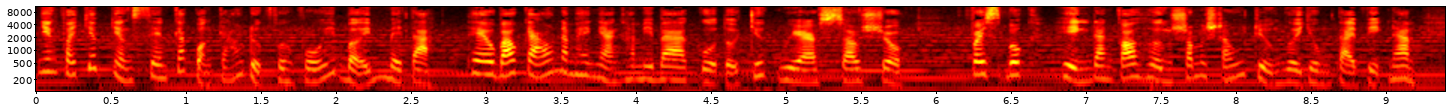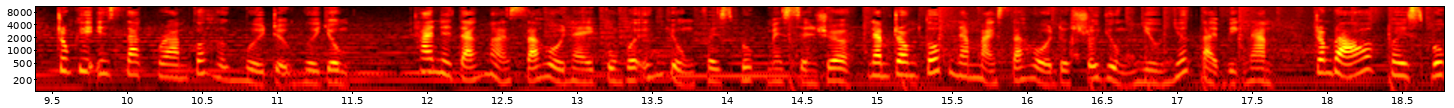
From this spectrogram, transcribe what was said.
nhưng phải chấp nhận xem các quảng cáo được phân phối bởi Meta. Theo báo cáo năm 2023 của tổ chức We Are Social, Facebook hiện đang có hơn 66 triệu người dùng tại Việt Nam, trong khi Instagram có hơn 10 triệu người dùng. Hai nền tảng mạng xã hội này cùng với ứng dụng Facebook Messenger nằm trong top 5 mạng xã hội được sử dụng nhiều nhất tại Việt Nam. Trong đó, Facebook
